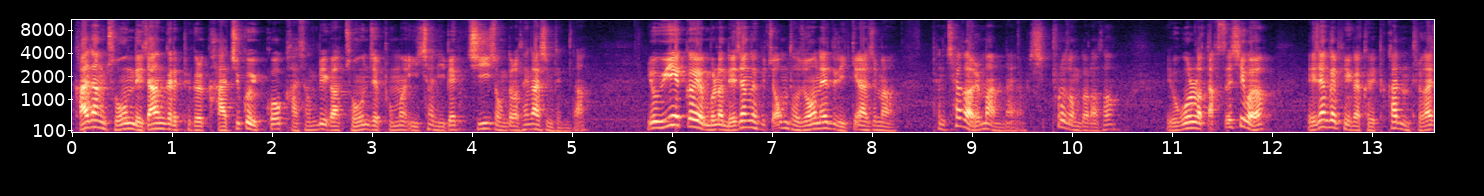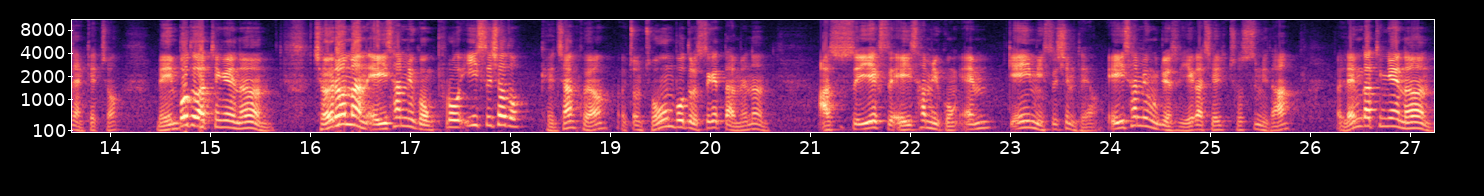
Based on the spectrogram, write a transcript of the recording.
가장 좋은 내장 그래픽을 가지고 있고 가성비가 좋은 제품은 2200G 정도로 생각하시면 됩니다. 요 위에 거에 물론 내장 그래픽 조금 더 좋은 애들이 있긴 하지만 편차가 얼마 안 나요. 10% 정도라서 요걸로 딱 쓰시고요. 내장 그래픽이니까 그래픽카드는 들어가지 않겠죠. 메인보드 같은 경우에는 저렴한 A320 프로 E 쓰셔도 괜찮고요. 좀 좋은 보드를 쓰겠다면 은 아수스 EX A320M 게이밍 쓰시면 돼요. A320 중에서 얘가 제일 좋습니다. 램 같은 경우에는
